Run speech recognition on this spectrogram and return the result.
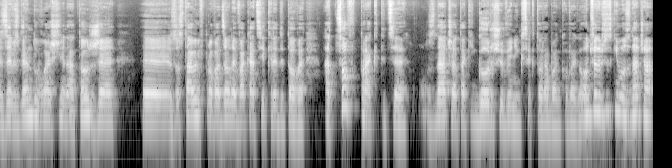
ze względu właśnie na to, że zostały wprowadzone wakacje kredytowe. A co w praktyce oznacza taki gorszy wynik sektora bankowego? On przede wszystkim oznacza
